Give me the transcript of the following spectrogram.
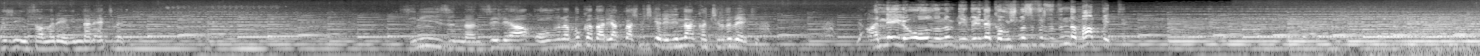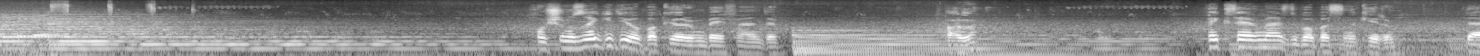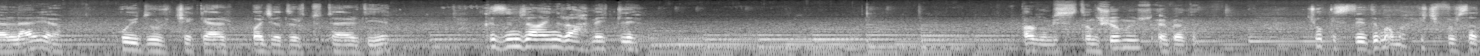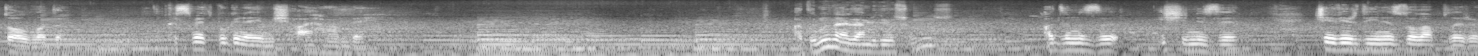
sadece insanları evinden etmedin. Senin yüzünden Zeliha oğluna bu kadar yaklaşmışken elinden kaçırdı belki de. Ya Anne ile oğlunun birbirine kavuşması fırsatını da mahvettin. Hoşunuza gidiyor bakıyorum beyefendi. Pardon? Pek sevmezdi babasını Kerim. Derler ya, huydur çeker, bacadır tüter diye. Kızınca aynı rahmetli. Pardon biz tanışıyor muyuz evvelden? Çok istedim ama hiç fırsat olmadı. Kısmet bugüneymiş Ayhan Bey. Adımı nereden biliyorsunuz? Adınızı, işinizi, çevirdiğiniz dolapları...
